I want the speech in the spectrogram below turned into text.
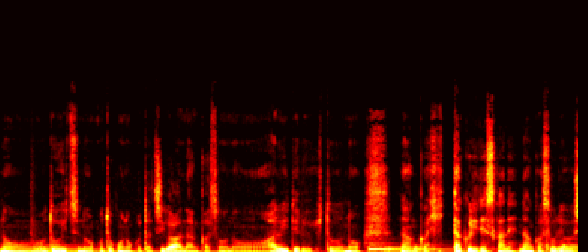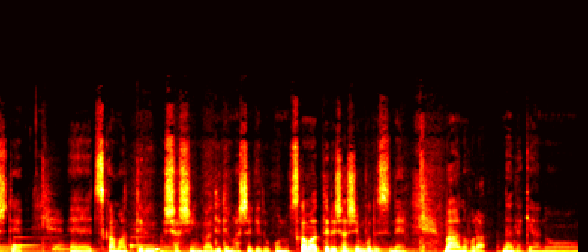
のドイツの男の子たちがなんかその歩いてる人のなんかひったくりですかね。なんかそれをして、えー、捕まってる写真が出てましたけどこの捕まってる写真もですねまああのほらなんだっけあの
